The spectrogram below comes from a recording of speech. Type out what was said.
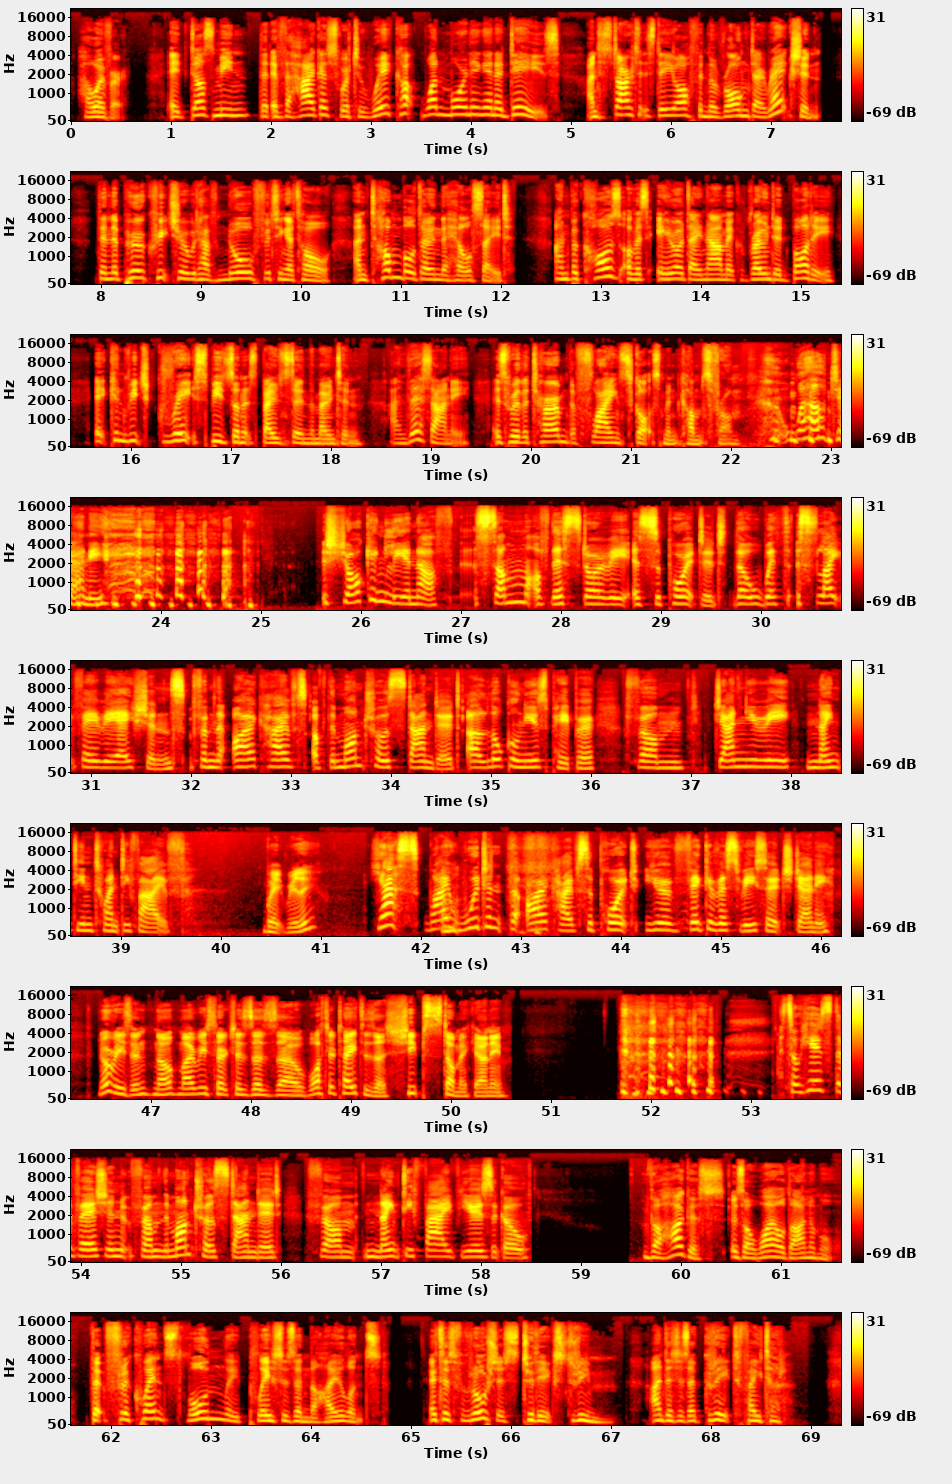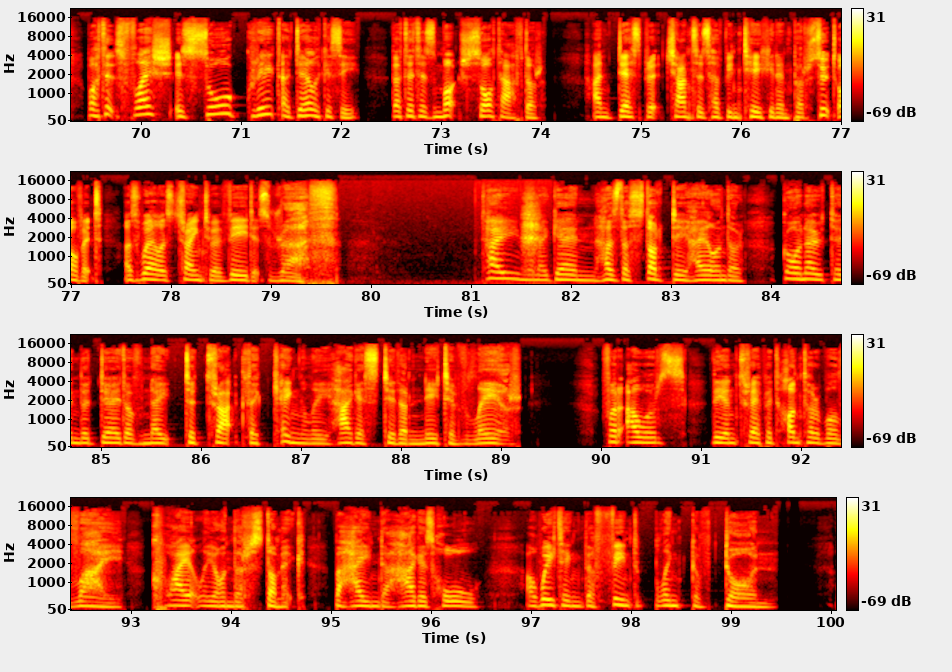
However, it does mean that if the haggis were to wake up one morning in a daze and start its day off in the wrong direction, then the poor creature would have no footing at all and tumble down the hillside. And because of its aerodynamic, rounded body, it can reach great speeds on its bounce down the mountain. And this, Annie, is where the term the Flying Scotsman comes from. well, Jenny. Shockingly enough, some of this story is supported, though with slight variations, from the archives of the Montrose Standard, a local newspaper from January 1925. Wait, really? Yes, why wouldn't the archive support your vigorous research, Jenny? No reason. No, my research is as uh, watertight as a sheep's stomach, Annie. So here's the version from the Montrose Standard from 95 years ago. The haggis is a wild animal that frequents lonely places in the Highlands. It is ferocious to the extreme, and it is a great fighter. but its flesh is so great a delicacy that it is much sought after, and desperate chances have been taken in pursuit of it, as well as trying to evade its wrath. Time and again has the sturdy Highlander gone out in the dead of night to track the kingly haggis to their native lair. For hours, the intrepid hunter will lie quietly on their stomach behind a haggis hole, awaiting the faint blink of dawn.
